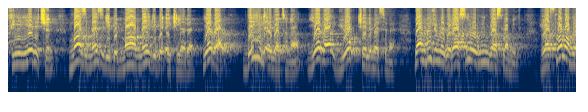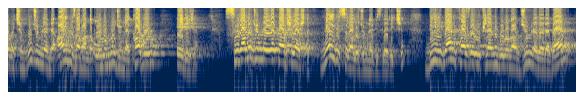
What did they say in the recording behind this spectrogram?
fiiller için maz, mez gibi, ma, me gibi eklere ya da değil edatına ya da yok kelimesine ben bu cümlede rastlıyor muyum? Rastlamıyorum. Rastlamadığım için bu cümlemi aynı zamanda olumlu cümle kabul edeceğim. Sıralı cümleyle karşılaştık. Neydi sıralı cümle bizler için? Birden fazla yüklemi bulunan cümlelere ben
